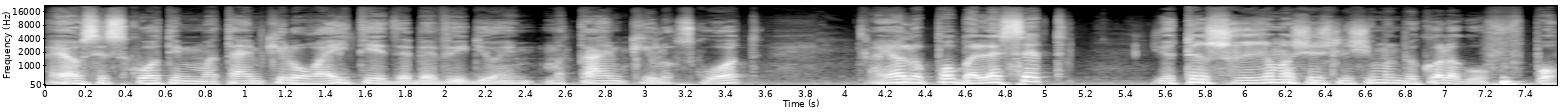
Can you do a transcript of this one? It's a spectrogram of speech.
היה עושה סקווט עם 200 קילו, ראיתי את זה בווידאוים, 200 קילו סקווט. היה לו פה בלסת יותר שרירים ממה שיש לשמעון בכל הגוף, פה.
